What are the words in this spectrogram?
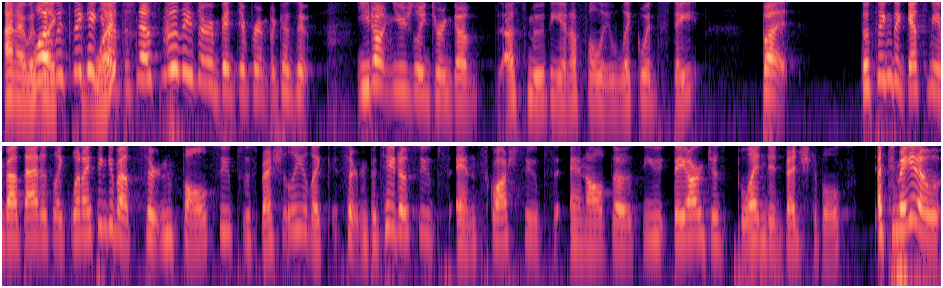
And I was well, like, I was thinking what? about this. Now, smoothies are a bit different because it you don't usually drink a, a smoothie in a fully liquid state. But the thing that gets me about that is like when I think about certain fall soups, especially like certain potato soups and squash soups and all of those, you they are just blended vegetables. A tomato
